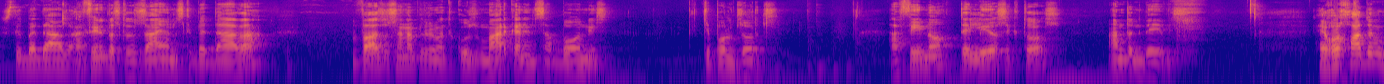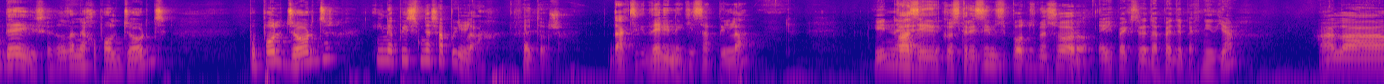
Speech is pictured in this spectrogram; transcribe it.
στην πεντάδα. ε. Αφήνοντας τον Zion στην πεντάδα, βάζω σαν αναπληρωματικούς Μάρκανεν Σαμπόνις και Paul George. Αφήνω τελείως εκτός Anthony Davis. Εγώ έχω Anthony Davis εδώ, δεν έχω Paul George. Που Paul George είναι επίσης μια σαπίλα φέτος. Εντάξει, δεν είναι και σαπίλα. Είναι... Βάζει 23,5 πόντους μεσόωρο. Έχει παίξει 35 παιχνίδια. Αλλά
